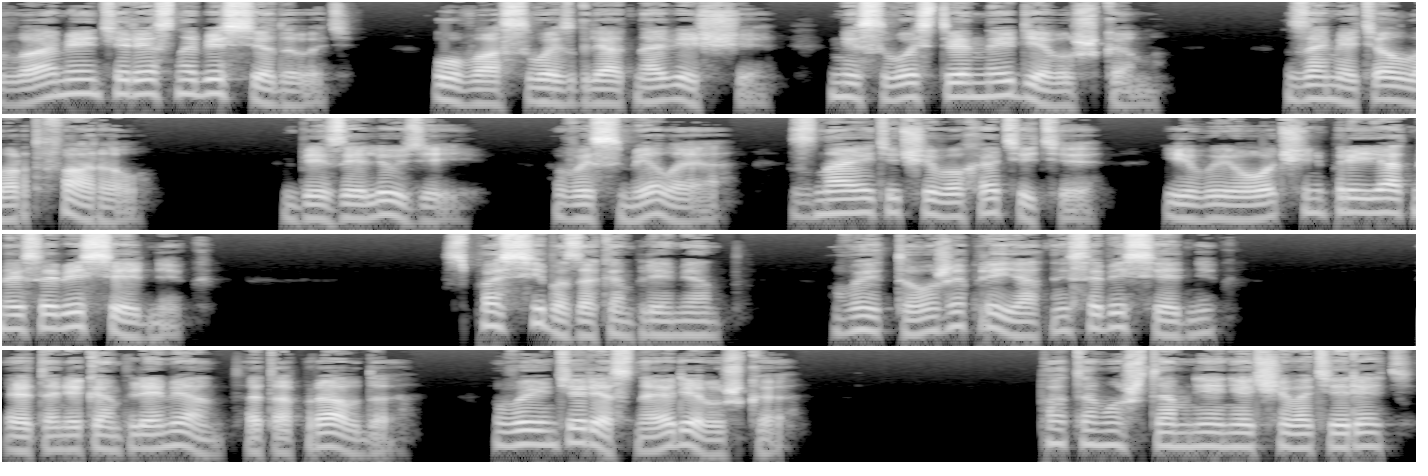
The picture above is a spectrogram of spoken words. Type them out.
вами интересно беседовать. У вас свой взгляд на вещи, не свойственный девушкам, заметил лорд Фаррелл. Без иллюзий. Вы смелая, знаете, чего хотите, и вы очень приятный собеседник. Спасибо за комплимент. Вы тоже приятный собеседник. Это не комплимент, это правда. Вы интересная девушка. Потому что мне нечего терять,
